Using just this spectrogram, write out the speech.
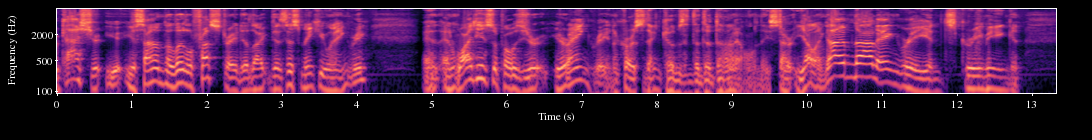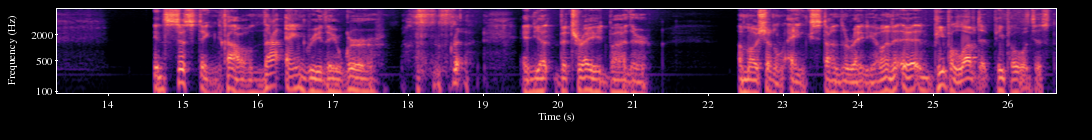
well, gosh, you you sound a little frustrated. Like, does this make you angry? And and why do you suppose you're you're angry? And of course, then comes the denial, and they start yelling, "I'm not angry," and screaming and insisting how not angry they were, and yet betrayed by their emotional angst on the radio. And, and people loved it. People just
